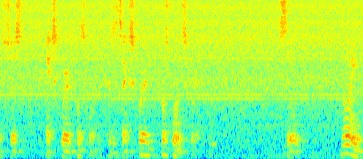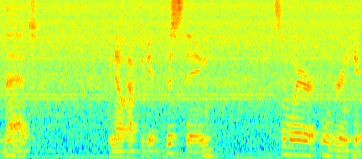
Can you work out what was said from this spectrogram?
it's just x squared plus 1, because it's x squared plus 1 squared. So, knowing that, we now have to get this thing somewhere over in here.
